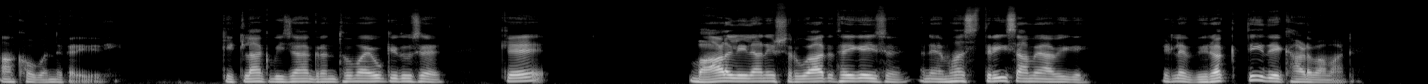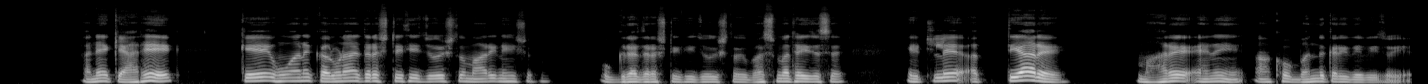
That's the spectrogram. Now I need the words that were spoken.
આંખો બંધ કરી દીધી. કેટલાક બીજા ગ્રંથોમાં એવું કીધું છે કે બાળલીલાની શરૂઆત થઈ ગઈ છે અને એમાં સ્ત્રી સામે આવી ગઈ, એટલે વિરક્તિ દેખાડવા માટે. અને ક્યારેક કે હું આને કરુણા દ્રષ્ટિથી જોઈશ તો મારી નહીં શકું. ઉગ્ર દ્રષ્ટિથી જોઈશ તો એ ભસ્મ થઈ જશે. એટલે અત્યારે મારે એને આંખો બંધ કરી દેવી જોઈએ,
